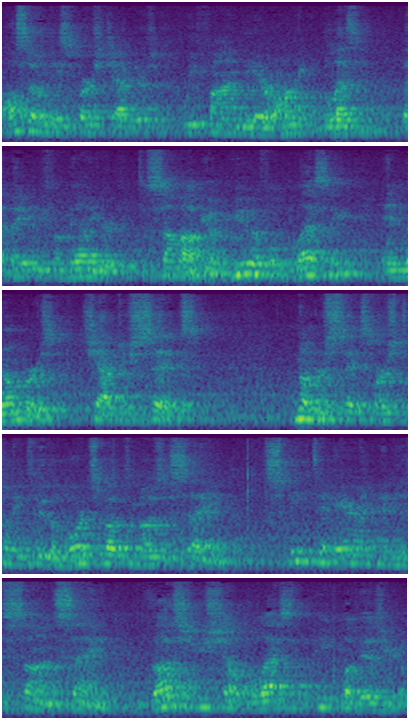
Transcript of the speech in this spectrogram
Also, in these first chapters, we find the Aaronic blessing that may be familiar to some of you. A beautiful blessing in Numbers chapter 6. Numbers 6, verse 22. The Lord spoke to Moses, saying, Speak to Aaron and his sons, saying, Thus you shall bless the people of Israel.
